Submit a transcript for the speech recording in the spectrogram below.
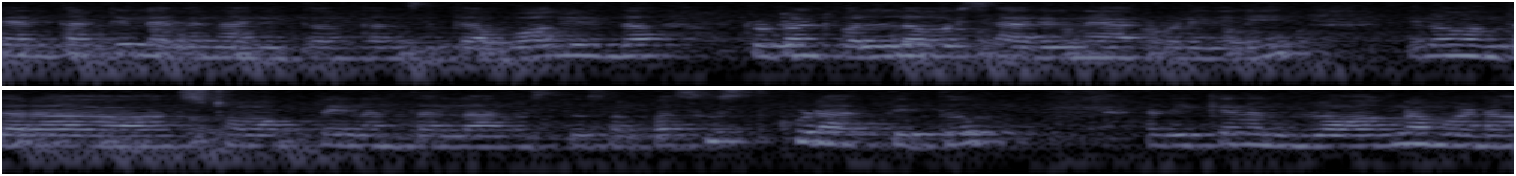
ಟೆನ್ ತರ್ಟಿ ಲೆವೆನ್ ಆಗಿತ್ತು ಅಂತ ಅನಿಸುತ್ತೆ. ಅವಾಗಲಿಂದ ಟೋಟಲ್ ಟ್ವೆಲ್ ಅವರ್ಸ್ ಸ್ಯಾರಿನೇ ಹಾಕ್ಕೊಂಡಿದ್ದೀನಿ ಏನೋ ಒಂಥರ ಸ್ಟಮಕ್ ಪೇನ್ ಅಂತೆಲ್ಲ ಅನ್ನಿಸ್ತು. ಸ್ವಲ್ಪ ಸುಸ್ತು ಕೂಡ ಆಗ್ತಿತ್ತು. ಅದಕ್ಕೆ ನಾನು ವ್ಲಾಗ್ನ ಮಾಡೋ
